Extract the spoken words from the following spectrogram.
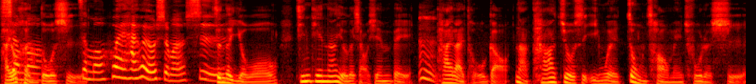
还有很多事。怎么会？还会有什么事？真的有哦！今天呢，有个小仙贝，嗯，他来投稿，那他就是因为种草莓出了事，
